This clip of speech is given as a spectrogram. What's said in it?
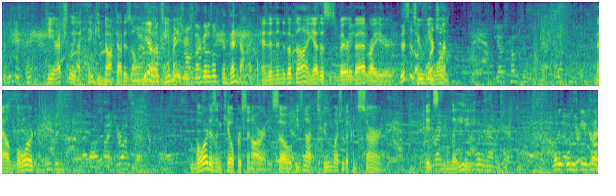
did he just take? He actually, I think he knocked out his own Yeah, uh, but pretty teammate sure he's not good as one, and then died. and then ended up dying. Yeah, this is very bad right here. This is two v one. You guys coming to me way too late. Now Lord, Even, all right, you're on seven. Lord is in kill percent already, so he's not too much of a concern. It's Lady. What is happening here? What is what is the game plan?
